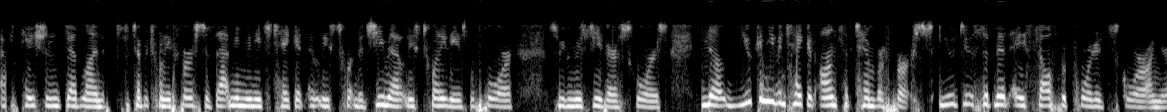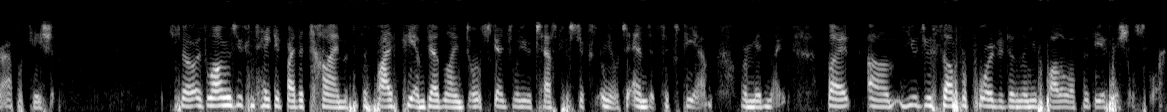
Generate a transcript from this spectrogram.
application deadline of September 21st, does that mean you need to take it at least the GMAT at least 20 days before so we can receive our scores? No, you can even take it on September 1st. You do submit a self-reported score on your application. So as long as you can take it by the time, if it's a 5 p.m. deadline, don't schedule your test for six, you know, to end at 6 p.m. or midnight. But um, you do self-reported and then you follow up with the official score.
